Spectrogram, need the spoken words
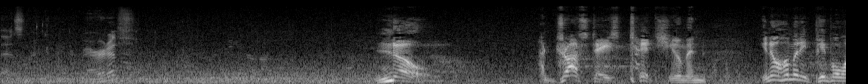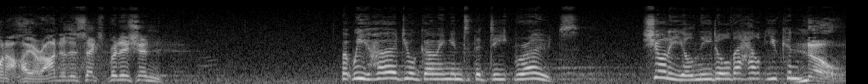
That's not Commander Meredith. No! Andraste's tits, human. You know how many people want to hire onto this expedition? But we heard you're going into the deep roads. Surely you'll need all the help you can... No!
